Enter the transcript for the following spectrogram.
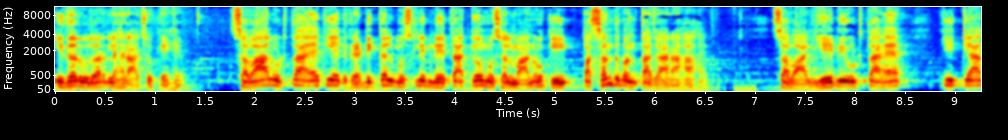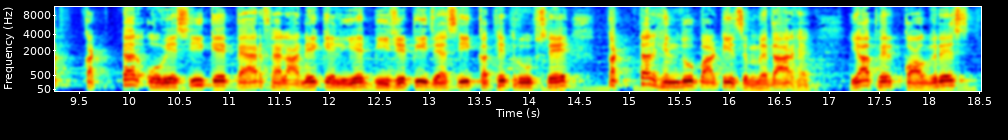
इधर उधर लहरा चुके हैं। सवाल उठता है कि एक रेडिकल मुस्लिम नेता क्यों मुसलमानों की पसंद बनता जा रहा है? सवाल ये भी उठता है कि क्या कट्टर ओवैसी के पैर फैलाने के लिए बीजेपी जैसी कथित रूप से कट्टर हिंदू पार्टी जिम्मेदार है? या फिर कांग्रेस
